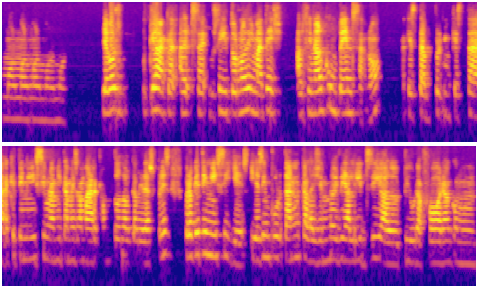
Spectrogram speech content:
molt, molt, molt, molt, molt. Llavors, clar, que, eh, o sigui, torno a dir el mateix, al final compensa, no? aquesta, aquesta, aquest inici una mica més amarg amb tot el que ve després, però aquest inici hi és. I és important que la gent no idealitzi el viure fora com un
